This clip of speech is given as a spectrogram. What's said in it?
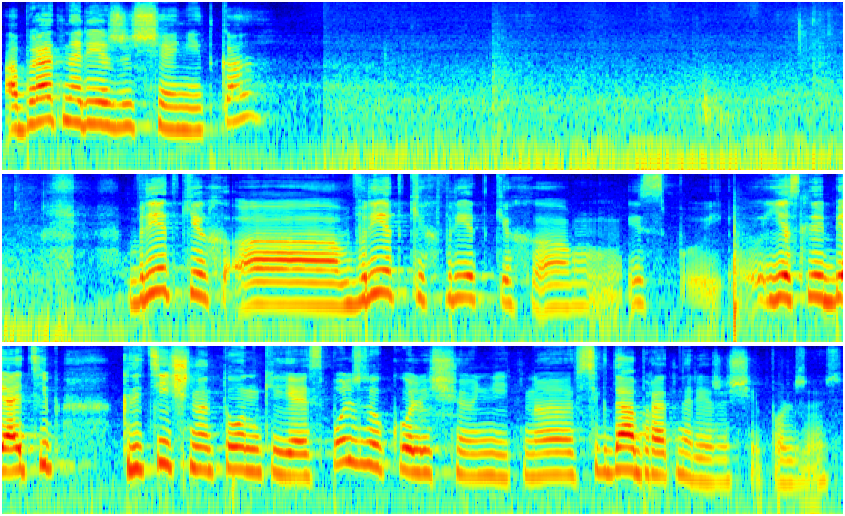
обратно режущая нитка. В редких, э, в редких, в редких, э, если биотип критично тонкий, я использую колющую нить, но всегда обратно режущей пользуюсь.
